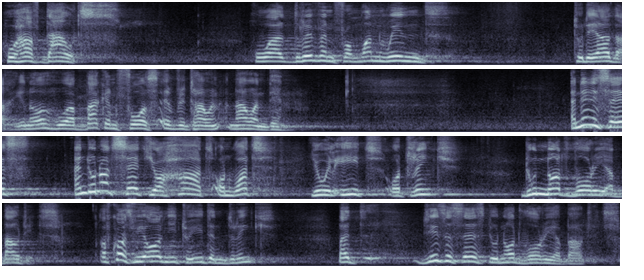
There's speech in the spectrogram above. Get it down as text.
who have doubts, who are driven from one wind to the other, you know, who are back and forth every time, now and then. And then He says, and do not set your heart on what you will eat or drink. Do not worry about it. Of course, we all need to eat and drink, but Jesus says, do not worry about it.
